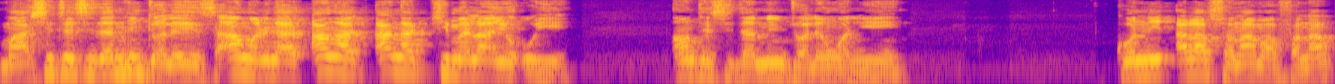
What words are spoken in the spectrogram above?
maa si tɛ sitɛni jɔlen ye sa an kɔni ka an ka an ka kiimɛlan ye o ye anw tɛ sitɛni jɔlen kɔni ye ko ni ala sɔnna a ma fana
